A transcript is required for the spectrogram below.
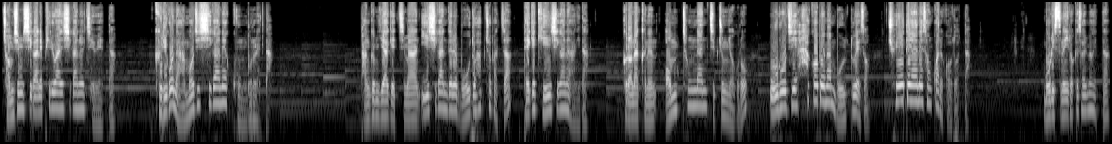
점심시간에 필요한 시간을 제외했다. 그리고 나머지 시간에 공부를 했다. 방금 이야기했지만 이 시간들을 모두 합쳐봤자 되게 긴 시간은 아니다. 그러나 그는 엄청난 집중력으로 오로지 학업에만 몰두해서 최대한의 성과를 거두었다. 모리스는 이렇게 설명했다.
